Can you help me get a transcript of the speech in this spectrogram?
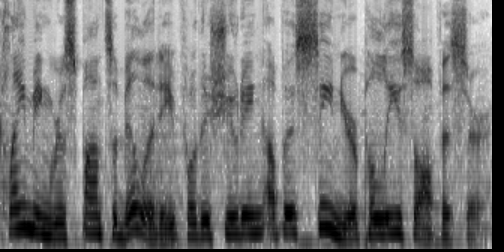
claiming responsibility for the shooting of a senior police officer.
